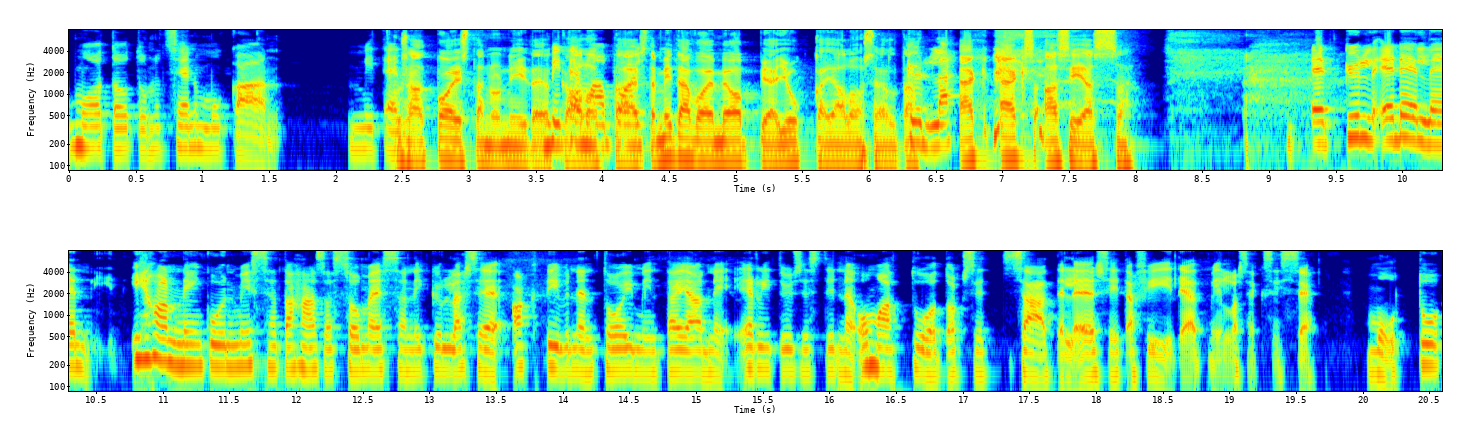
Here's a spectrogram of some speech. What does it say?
muotoutunut sen mukaan, miten... Kun sä oot poistanut niitä, jotka aloittaa, että mitä voimme oppia Jukka Jaloselta kyllä. X-asiassa. Et kyllä edelleen ihan niin kuin missä tahansa somessa, niin kyllä se aktiivinen toiminta ja ne, erityisesti ne omat tuotokset säätelee sitä fiideä, että millaiseksi se muuttuu.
